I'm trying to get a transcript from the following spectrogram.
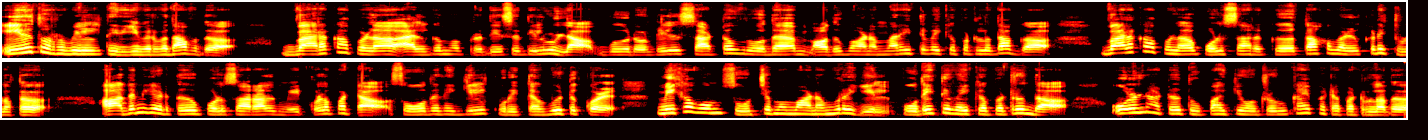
இது தொடர்பில் தெரிய வருவதாவது வரக்காப்பள அல்கம பிரதேசத்தில் உள்ள வீடொன்றில் சட்டவிரோத மதுபானம் மறைத்து வைக்கப்பட்டுள்ளதாக வரக்காப்பள போலீசாருக்கு தகவல் கிடைத்துள்ளது. அதனையடுத்து போலீசாரால் மேற்கொள்ளப்பட்ட சோதனையில் குறித்த வீட்டுக்குள் மிகவும் சூட்சமமான முறையில் புதைத்து வைக்கப்பட்டிருந்த உள்நாட்டு துப்பாக்கி ஒன்றும் கைப்பற்றப்பட்டுள்ளது.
